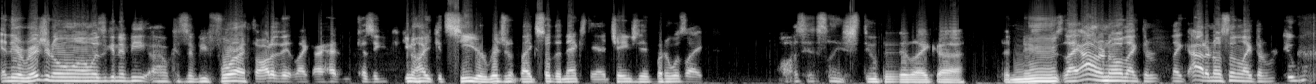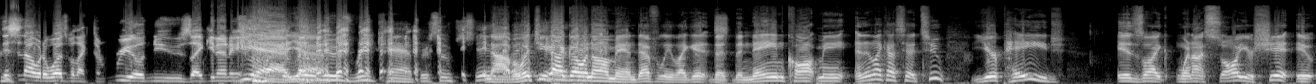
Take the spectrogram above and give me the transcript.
and the original one was gonna be oh, because before I thought of it, like I had because you know how you could see your original. Like so, the next day I changed it, but it was like, was this something stupid? Like uh, the news. Like I don't know. Like the like I don't know something like the. It, this is not what it was, but like the real news. Like you know what I mean? Yeah, yeah. real news recap or some shit. Nah, but what you got going on, man? Definitely like it. The the name caught me, and then like I said too, your page. Is like when I saw your shit, it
